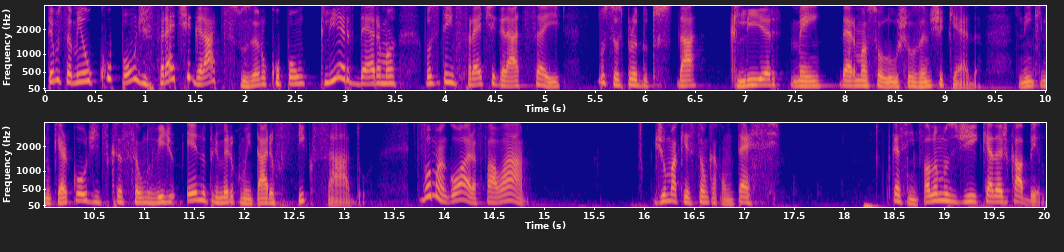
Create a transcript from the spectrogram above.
Temos também o cupom de frete grátis. Usando o cupom CLEARDERMA, você tem frete grátis aí nos seus produtos da Clearman Derma Solutions Anti-Queda. Link no QR Code, descrição do vídeo e no primeiro comentário fixado. Vamos agora falar de uma questão que acontece. Porque assim, falamos de queda de cabelo.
